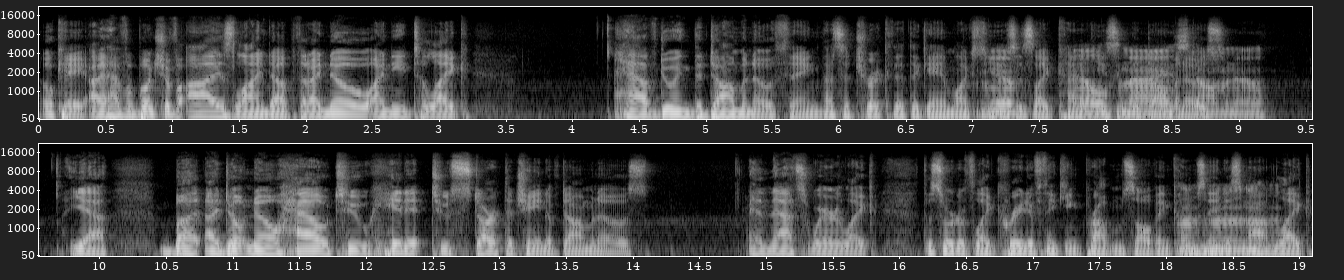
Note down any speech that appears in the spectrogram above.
okay i have a bunch of eyes lined up that i know i need to like have doing the domino thing that's a trick that the game likes to use is like kind of using the dominoes Domino. yeah, but I don't know how to hit it to start the chain of dominoes. And that's where like the sort of like creative thinking problem solving comes in. It's not like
